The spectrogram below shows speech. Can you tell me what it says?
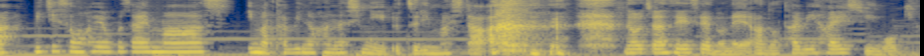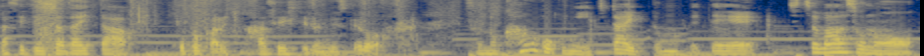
あ、みちさんおはようございます。今旅の話に移りました。なおちゃん先生のね、あの旅配信を聞かせていただいたことからちょっと派生してるんですけど、その韓国に行きたいって思ってて、実はその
